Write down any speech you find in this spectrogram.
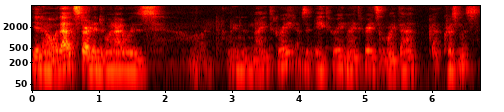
you know, that started when I was in the ninth grade. I was in eighth grade, ninth grade, something like that. Got Christmas,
